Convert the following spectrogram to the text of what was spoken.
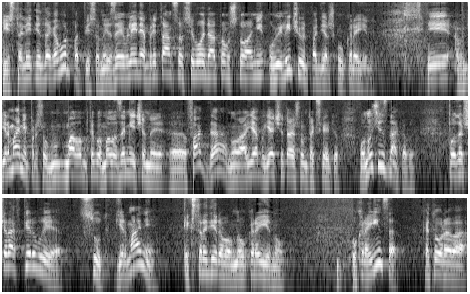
И столетний договор подписан, и заявление британцев сегодня о том, что они увеличивают поддержку Украины. И в Германии прошел мало, такой малозамеченный э, факт, да, ну а я, я считаю, что он, так сказать, он очень знаковый. Позавчера впервые суд Германии экстрадировал на Украину украинца, которого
